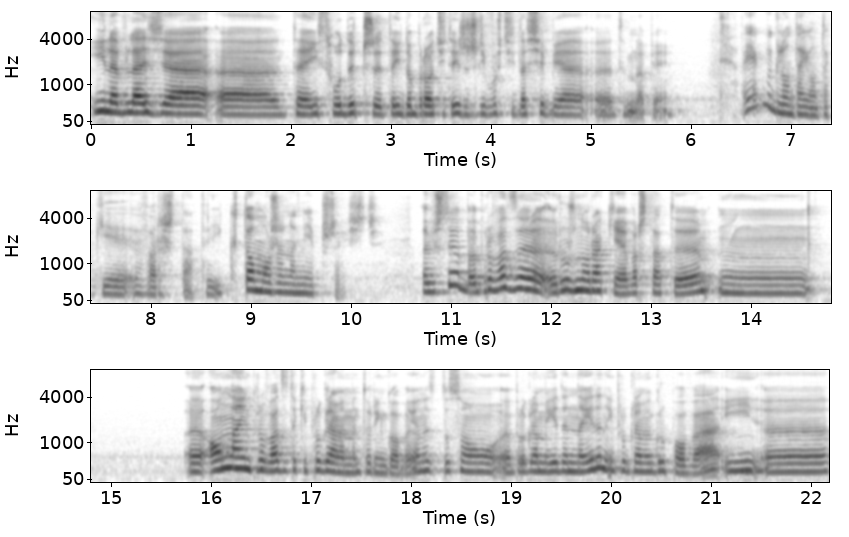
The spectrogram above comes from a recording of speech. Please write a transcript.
ile wlezie e, tej słodyczy, tej dobroci, tej życzliwości dla siebie, e, tym lepiej. A jak wyglądają takie warsztaty i kto może na nie przyjść? E, Wiesz co, ja prowadzę różnorakie warsztaty. Mm, e, Online prowadzę takie programy mentoringowe. One to są e, programy jeden na jeden i programy grupowe. I e,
